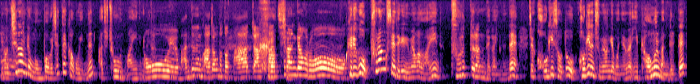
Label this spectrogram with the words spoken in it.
이런 친환경 농법을 채택하고 있는 아주 좋은 와인입니다. 오, 이거 만드는 과정부터 다쫙다 그렇죠. 친환경으로. 그리고 프랑스에 되게 유명한 와인 두르트라는 데가 있는데 이제 거기서도 거기는 중요한 게 뭐냐면 이 병을 만들 때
